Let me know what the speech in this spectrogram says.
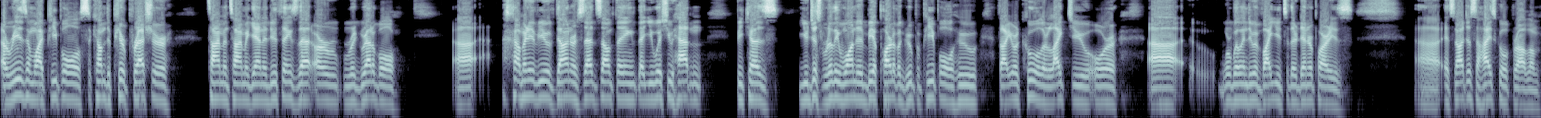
a reason why people succumb to peer pressure time and time again and do things that are regrettable. Uh, how many of you have done or said something that you wish you hadn't because you just really wanted to be a part of a group of people who thought you were cool or liked you or uh, were willing to invite you to their dinner parties. Uh, it's not just a high school problem.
